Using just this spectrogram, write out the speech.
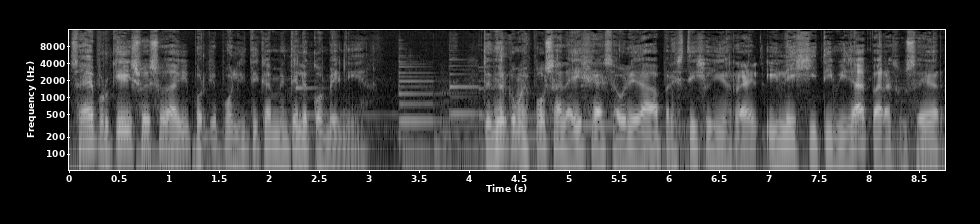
¿Sabe por qué hizo eso David? Porque políticamente le convenía. Tener como esposa a la hija de Saúl le daba prestigio en Israel y legitimidad para suceder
